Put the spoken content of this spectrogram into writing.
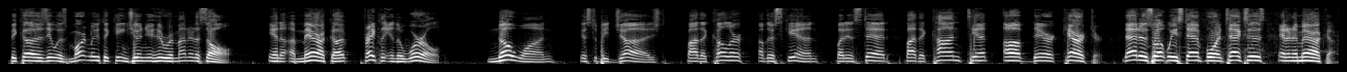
Because it was Martin Luther King Jr. who reminded us all in America, frankly, in the world, no one is to be judged by the color of their skin, but instead by the content of their character. That is what we stand for in Texas and in America.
